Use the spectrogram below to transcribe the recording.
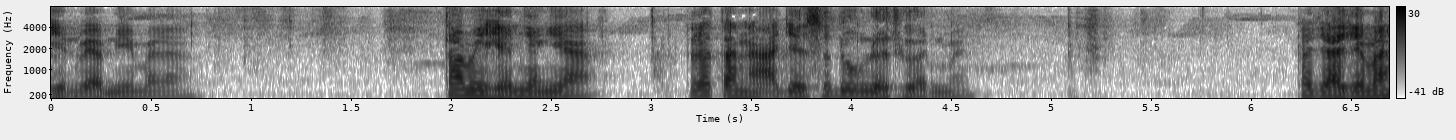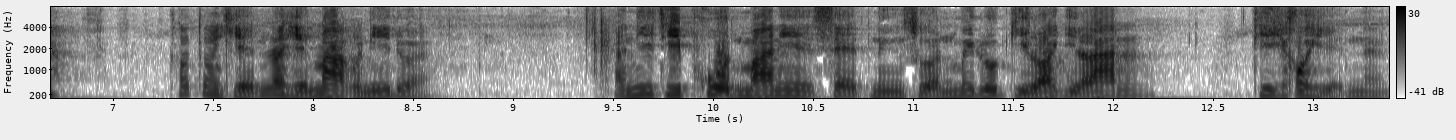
เห็นแบบนี้ไหมล่ะถ้าไม่เห็นอย่างเงี้ย แล้วตัณหาจะสะดุ้งเรือเทือนไหมเข้าใจใช่ไหม เขาต้องเห็นเราเห็นมากกว่านี้ด้วย อันนี้ที่พูดมานี่เศษหนึ่งส่วนไม่รู้กี่ร้อยกี่ล้าน ที่เขาเห็นนะ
